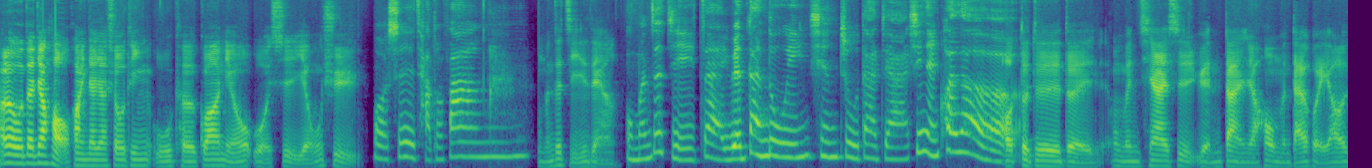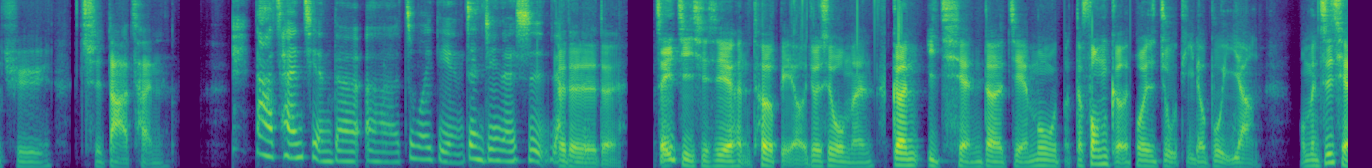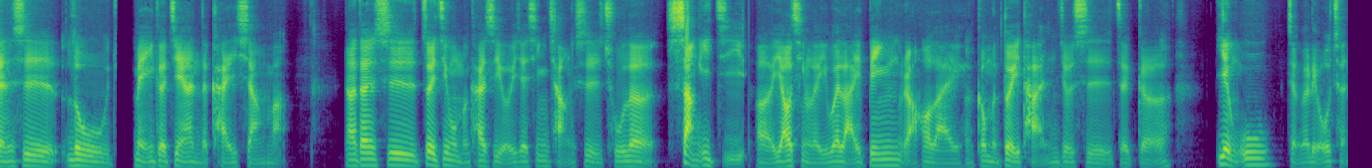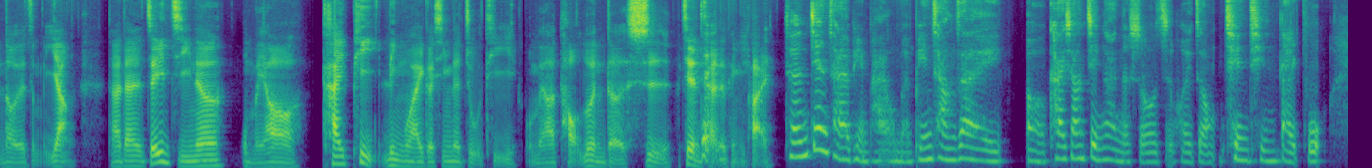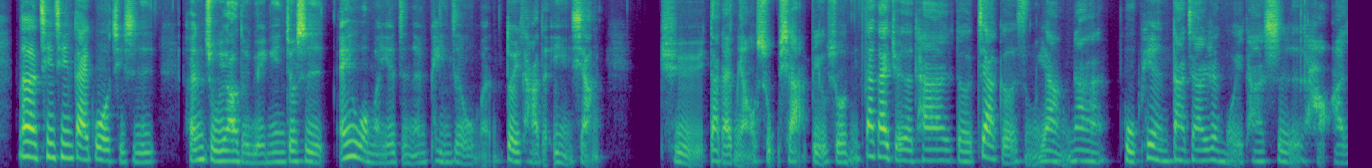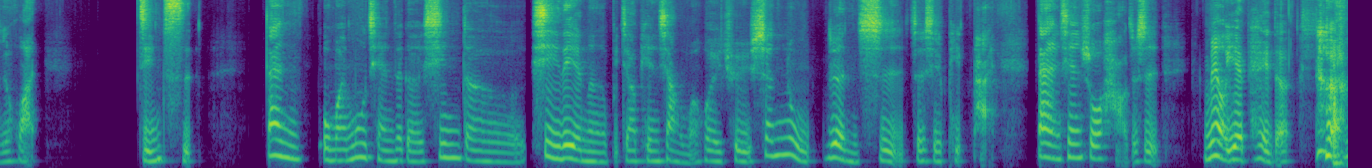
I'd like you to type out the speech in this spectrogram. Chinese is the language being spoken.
Hello，大家好，欢迎大家收听无壳瓜牛，我是严无旭，我是茶多方。我们这集是怎样？我们这集在元旦录音，先祝大家新年快乐。哦，对对对对，我们现在是元旦，然后我们待会要去吃大餐。大餐前的呃，做一点正经的事。对对对对，这一集其实也很特别哦，就是我们跟以前的节目的风格或者是主题都不一样。我们之前是录每一个建案的开箱嘛。那但是最近我们开始有一些新尝试，除了上一集呃邀请了一位来宾，然后来跟我们对谈，就是这个验屋整个流程到底怎么样？那但是这一集呢，我们要开辟另外一个新的主题，我们要讨论的是建材的品牌。可能建材的品牌，我们平常在呃开箱建案的时候，只会这种轻轻带过。那轻轻带过，其实很主要的原因就是，哎，我们也只能凭着我们对它的印象。去大概描述下，比如说你大概觉得它的价格怎么样？那普遍大家认为它是好还是坏？仅此。但我们目前这个新的系列呢，比较偏向我们会去深入认识这些品牌。但先说好，就是没有业配的，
